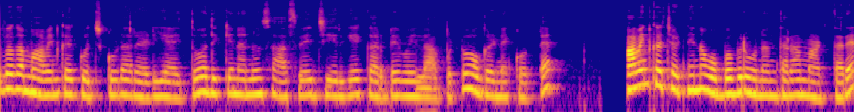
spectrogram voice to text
ಇವಾಗ ಮಾವಿನಕಾಯಿ ಗೊಜ್ಜು ಕೂಡ ರೆಡಿ ಆಯಿತು. ಅದಕ್ಕೆ ನಾನು ಸಾಸಿವೆ, ಜೀರಿಗೆ, ಕರಿಬೇವು ಎಲ್ಲ ಹಾಕ್ಬಿಟ್ಟು ಒಗ್ಗರಣೆ ಕೊಟ್ಟೆ. ಮಾವಿನಕಾಯಿ ಚಟ್ನಿನ ಒಬ್ಬೊಬ್ಬರು ಒಂದೊಂದು ಥರ ಮಾಡ್ತಾರೆ.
